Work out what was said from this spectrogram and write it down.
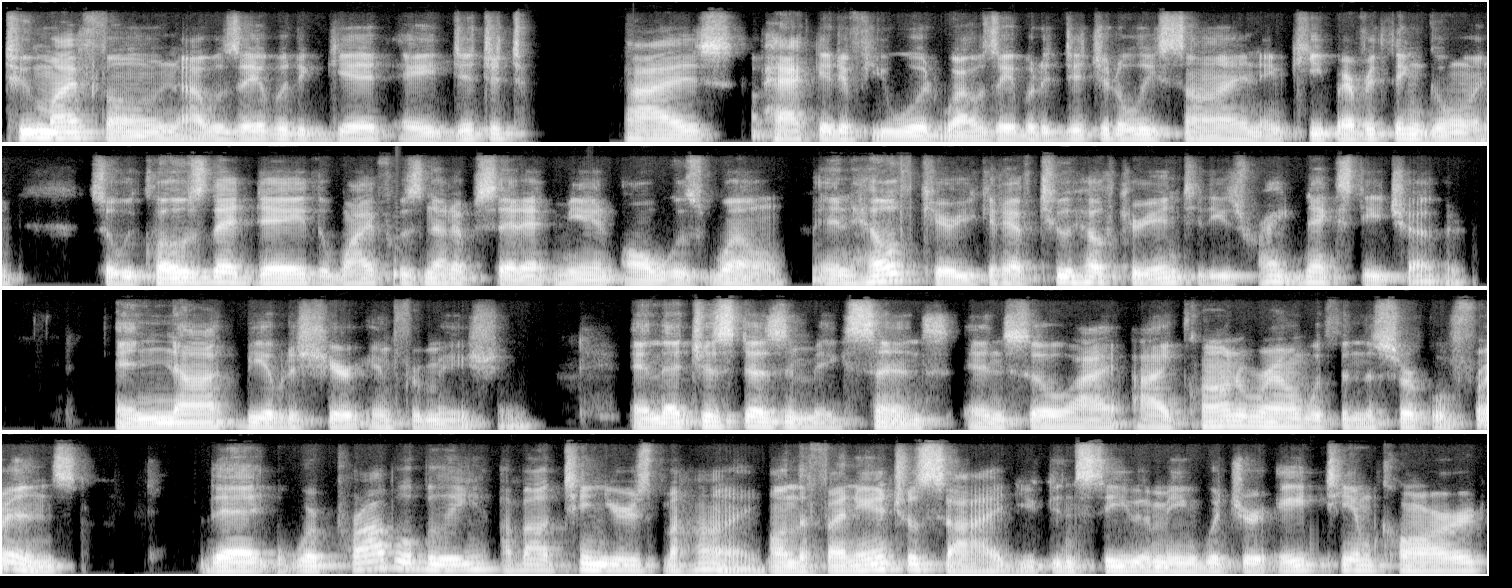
to my phone, I was able to get a digitized packet, if you would, where I was able to digitally sign and keep everything going so we closed that day. The wife was not upset at me, and all was well. In healthcare, you could have two healthcare entities right next to each other and not be able to share information. And that just doesn't make sense. And so I, I clown around within the circle of friends that we're probably about 10 years behind. On the financial side, you can see, I mean, with your ATM card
